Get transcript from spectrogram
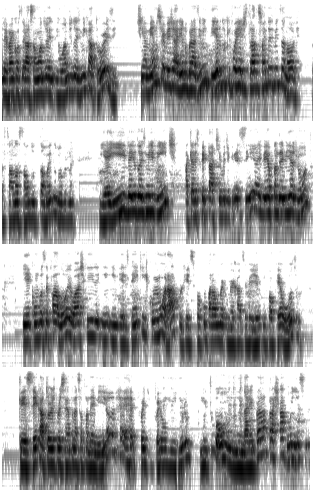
levar em consideração o ano, de, o ano de 2014, tinha menos cervejaria no Brasil inteiro do que foi registrado só em 2019, para ter uma noção do tamanho do número, né? E aí veio 2020, aquela expectativa de crescer, aí veio a pandemia junto, e como você falou, eu acho que eles têm que comemorar, porque se for comparar o mercado cervejeiro com qualquer outro, crescer 14% nessa pandemia é, foi, foi um número muito bom, não dá nem para achar ruim isso, né?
